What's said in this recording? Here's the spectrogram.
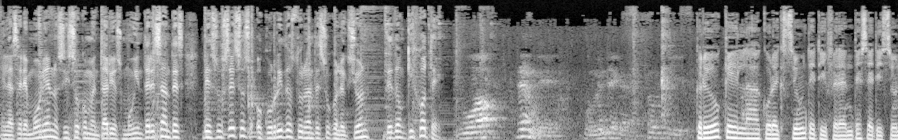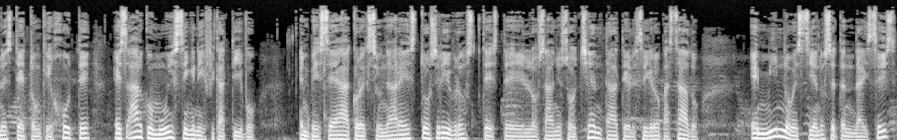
En la ceremonia nos hizo comentarios muy interesantes de sucesos ocurridos durante su colección de Don Quijote. Creo que la colección de diferentes ediciones de Don Quijote es algo muy significativo. Empecé a coleccionar estos libros desde los años 80 del siglo pasado. En 1976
